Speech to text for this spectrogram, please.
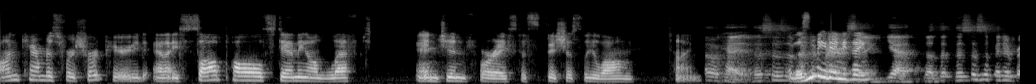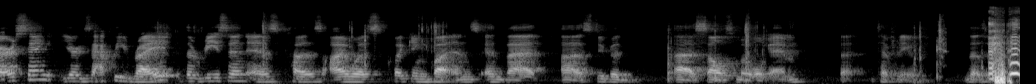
on cameras for a short period and I saw Paul standing on left engine for a suspiciously long time. Okay, this is a It doesn't bit mean embarrassing. anything. Yeah, no, th- this is a bit embarrassing. You're exactly right. The reason is because I was clicking buttons in that uh, stupid uh, Cells mobile game that Tiffany doesn't.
